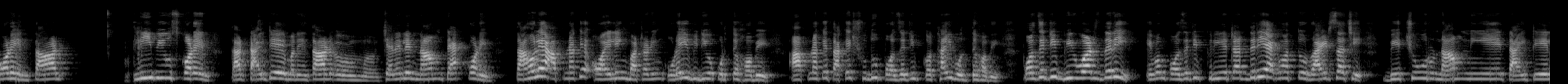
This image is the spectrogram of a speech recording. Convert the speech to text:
করেন, তার ক্লিপ ইউজ করেন, তার টাইটে মানে তার চ্যানেলের নাম ট্যাগ করেন, তাহলে আপনাকে অয়েলিং বাটারিং করেই ভিডিও করতে হবে। আপনাকে তাকে শুধু পজিটিভ কথাই বলতে হবে। পজিটিভ ভিউয়ার্সদেরই এবং পজিটিভ ক্রিয়েটারদেরই একমাত্র রাইটস আছে। বেচুর নাম নিয়ে টাইটেল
